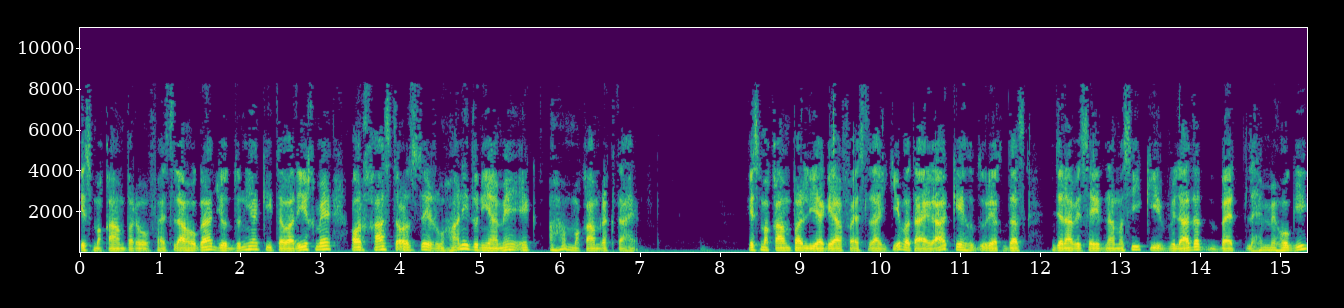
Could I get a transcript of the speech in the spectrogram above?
اس مقام پر وہ فیصلہ ہوگا جو دنیا کی تواریخ میں اور خاص طور سے روحانی دنیا میں ایک اہم مقام رکھتا ہے۔ اس مقام پر لیا گیا فیصلہ یہ بتائے گا کہ حضور اقدس جناب سیدنا مسیح کی ولادت بیت لہم میں ہوگی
